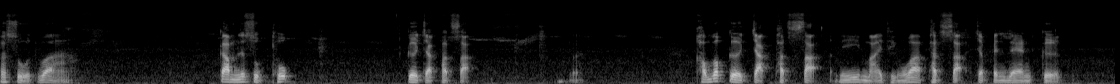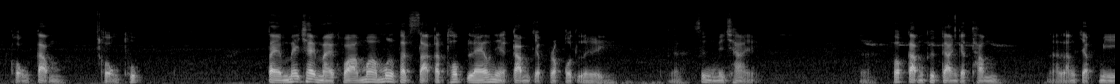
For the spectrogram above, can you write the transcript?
พระสูตรว่า กรรมและสุขทุกข์เกิดจากผัสสะคำว่าเกิดจากผัสสะนี้หมายถึงว่าผัสสะจะเป็นแดนเกิดของกรรมของทุกข์แต่ไม่ใช่หมายความว่าเมื่อผัสสะกระทบแล้วเนี่ยกรรมจะปรากฏเลยนะซึ่งไม่ใช่นะเพราะกรรมคือการกระทำนะหลังจากมี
